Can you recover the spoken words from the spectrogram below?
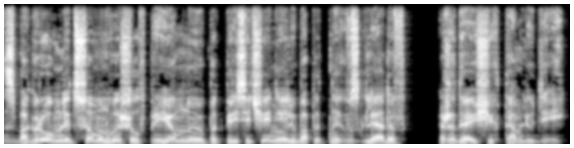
С багровым лицом он вышел в приемную под пересечение любопытных взглядов, ожидающих там людей.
